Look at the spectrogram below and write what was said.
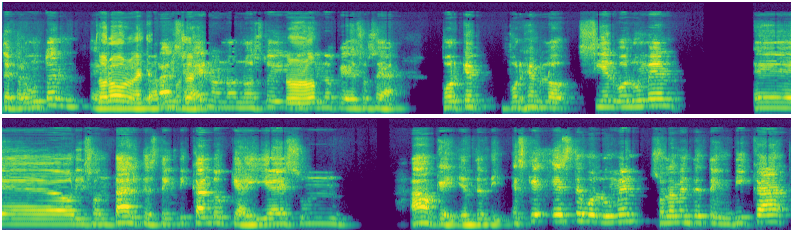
te pregunto en, no, no, ignorancia, ¿eh? no, no, no estoy diciendo que eso sea. Porque, por ejemplo, si el volumen eh, horizontal te está indicando que ahí es un... Ah, ok, entendí. Es que este volumen solamente te indica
